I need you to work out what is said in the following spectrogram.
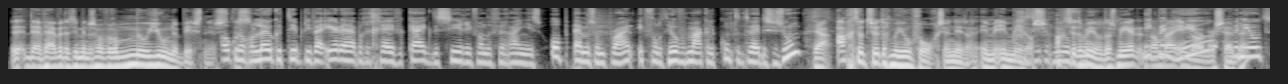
we hebben het inmiddels over een miljoenenbusiness. Ook Dus- nog een leuke tip die wij eerder hebben gegeven. Kijk de serie van de Ferranjes op Amazon Prime. Ik vond het heel vermakelijk. Komt een tweede seizoen. Ja, 28 miljoen volgers inmiddels. 28 28 miljoen, dat is meer Ik dan ben wij heel inwoners hebben. benieuwd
